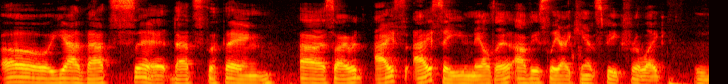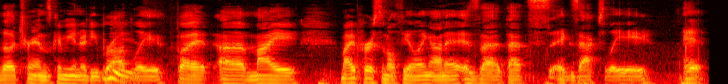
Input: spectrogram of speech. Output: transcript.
"Oh yeah, that's it. That's the thing." Uh, so I would I, I say you nailed it. Obviously, I can't speak for like the trans community broadly, but uh, my my personal feeling on it is that that's exactly it.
